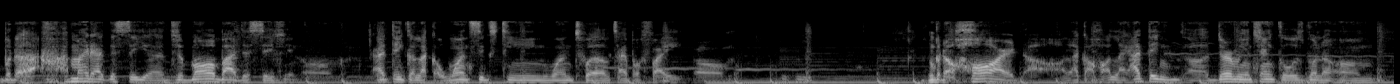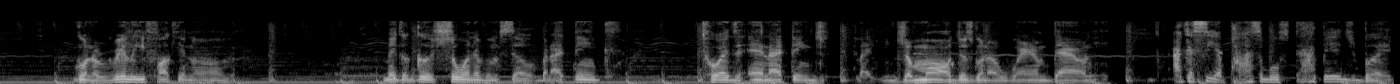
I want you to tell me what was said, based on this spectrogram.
But uh, I might have to say uh, Jamal by decision. Um, I think of like a 116, 112 type of fight. Um, but a hard, uh, like a hard, like I think uh, Derevyanchenko is gonna um gonna really fucking um make a good showing of himself. But I think towards the end, I think like Jamal just gonna wear him down. I could see a possible stoppage, but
